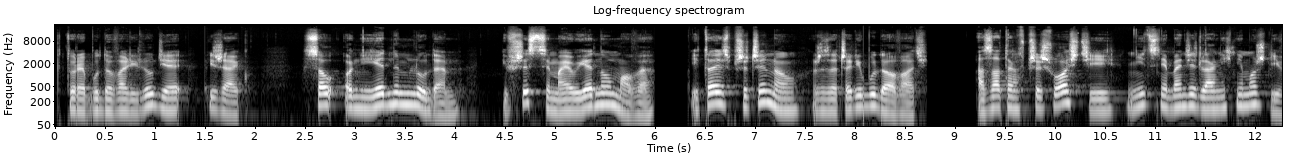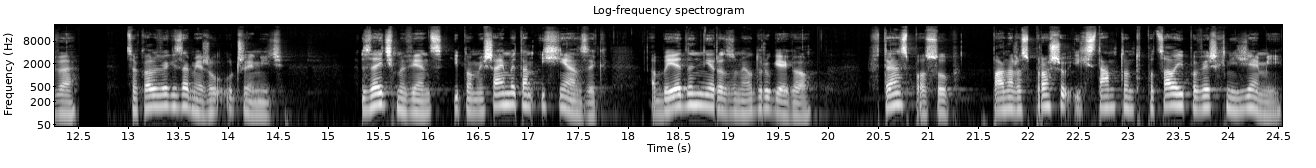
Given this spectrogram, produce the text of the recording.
które budowali ludzie i rzekł: Są oni jednym ludem i wszyscy mają jedną mowę. I to jest przyczyną, że zaczęli budować. A zatem w przyszłości nic nie będzie dla nich niemożliwe, cokolwiek zamierzą uczynić. Zejdźmy więc i pomieszajmy tam ich język, aby jeden nie rozumiał drugiego. W ten sposób Pan rozproszył ich stamtąd po całej powierzchni ziemi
